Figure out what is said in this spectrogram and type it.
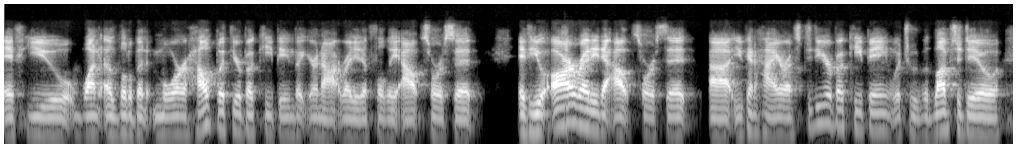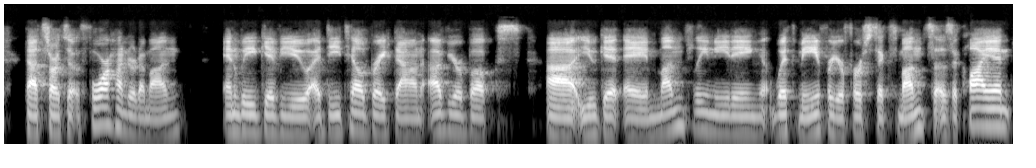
if you want a little bit more help with your bookkeeping, but you're not ready to fully outsource it. If you are ready to outsource it, uh, you can hire us to do your bookkeeping, which we would love to do. That starts at 400 a month, and we give you a detailed breakdown of your books uh, you get a monthly meeting with me for your first six months as a client.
